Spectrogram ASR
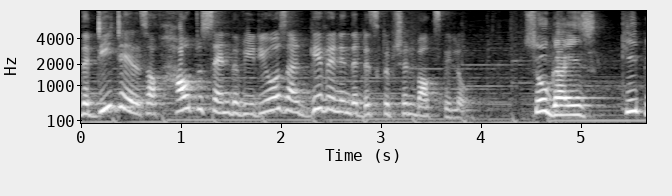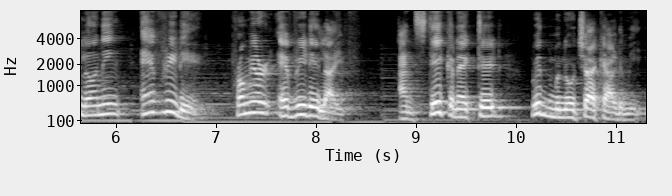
the details of how to send the videos are given in the description box below. So guys, keep learning every day from your everyday life and stay connected with Manocha Academy.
